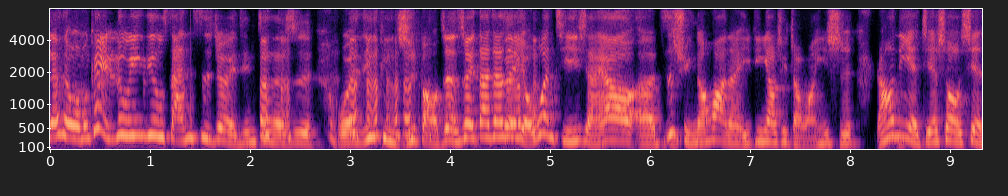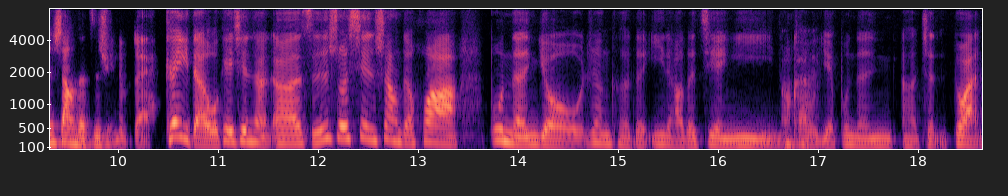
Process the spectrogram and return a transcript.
真的，我们可以录音录三次就已经真的是 我已经品质保证，所以大家在 有问题想要呃咨询的话呢，一定要去找王医师。然后你也接受线上的咨询，对不对？可以的，我可以线上，呃，只是说线上的话不能有任何的医疗的建议，然后也不能呃诊断，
